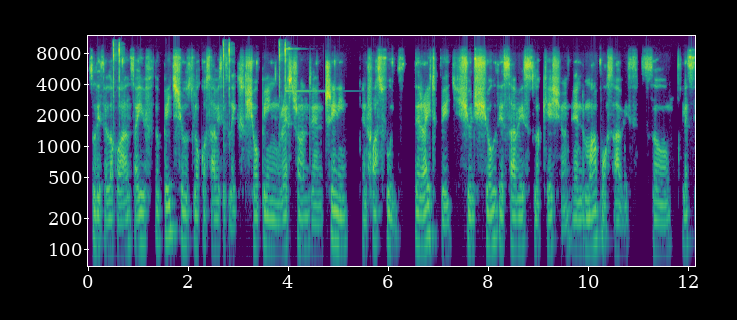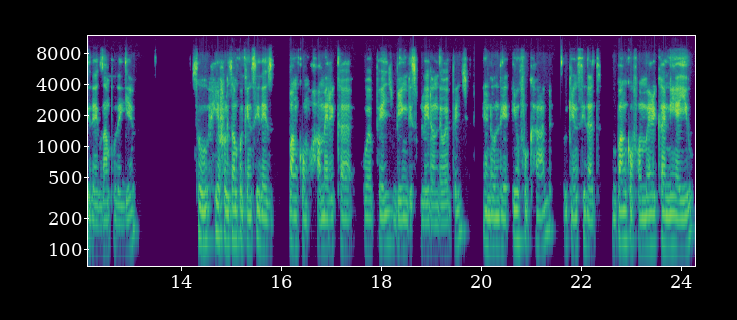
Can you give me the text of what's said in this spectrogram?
So this is a local answer. If the page shows local services like shopping, restaurant, and training, and fast foods, the right page should show the service location and map of service. So let's see the example they gave. So here, for example, you can see there's Bank of America web page being displayed on the web page. And on the info card, we can see that Bank of America near you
